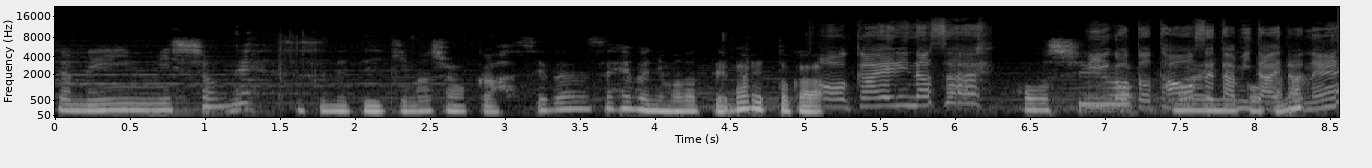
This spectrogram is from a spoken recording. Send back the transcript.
じゃあメインミッションね、進めていきましょうか。セブンスヘブンに戻って、バレットからおかえりなさい報酬見を事倒せたみたいだね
